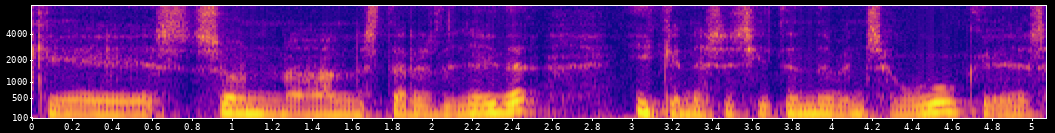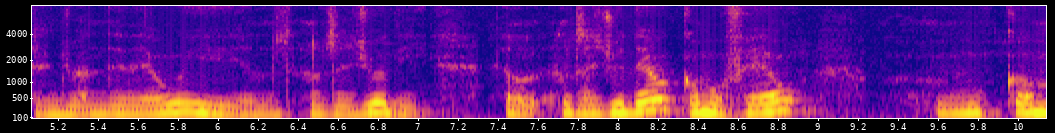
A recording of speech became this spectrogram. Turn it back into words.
que són a les Terres de Lleida i que necessiten de ben segur que Sant Joan de Déu i els, els ajudi. El, els ajudeu? Com ho feu? Com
